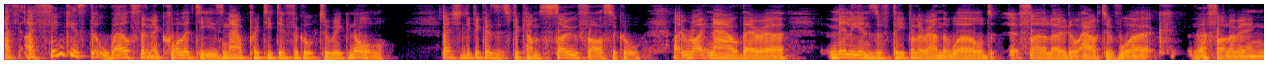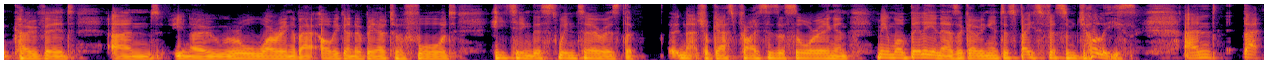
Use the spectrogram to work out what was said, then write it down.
I, th- I think it's that wealth inequality is now pretty difficult to ignore, especially because it's become so farcical. Like right now, there are millions of people around the world furloughed or out of work following COVID. And, you know, we're all worrying about are we going to be able to afford heating this winter as the natural gas prices are soaring. And meanwhile, billionaires are going into space for some jollies. And that,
